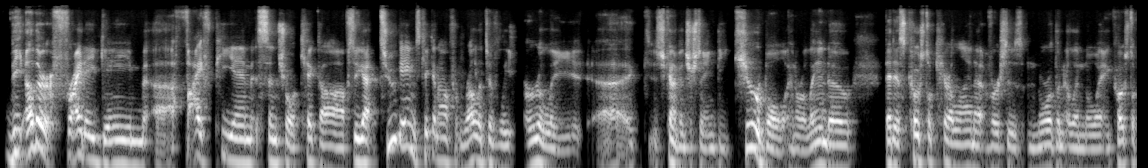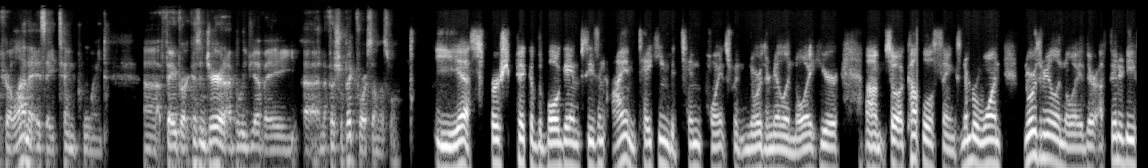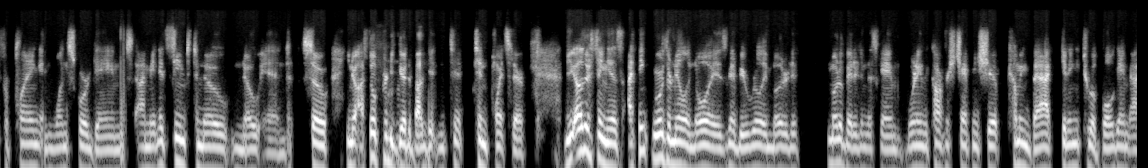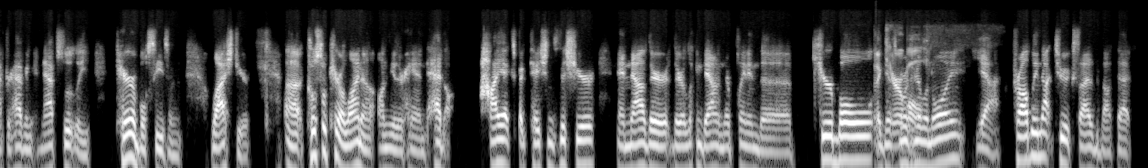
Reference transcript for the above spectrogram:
the other Friday game, uh, 5 p.m. Central kickoff. So you got two games kicking off relatively early. Uh, it's kind of interesting. The Cure Bowl in Orlando, that is Coastal Carolina versus Northern Illinois, and Coastal Carolina is a 10 point uh, favorite. Cousin Jared, I believe you have a uh, an official pick for us on this one. Yes, first pick of the bowl game season. I am taking the 10 points with Northern Illinois here. Um, so, a couple of things. Number one, Northern Illinois, their affinity for playing in one score games, I mean, it seems to know no end. So, you know, I feel pretty good about getting 10, 10 points there. The other thing is, I think Northern Illinois is going to be really motivated motivated in this game, winning the conference championship, coming back, getting into a bowl game after having an absolutely terrible season last year. Uh, Coastal Carolina, on the other hand, had high expectations this year, and now they're they're looking down and they're playing in the Cure Bowl the against Northern Illinois. Yeah, probably not too excited about that.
